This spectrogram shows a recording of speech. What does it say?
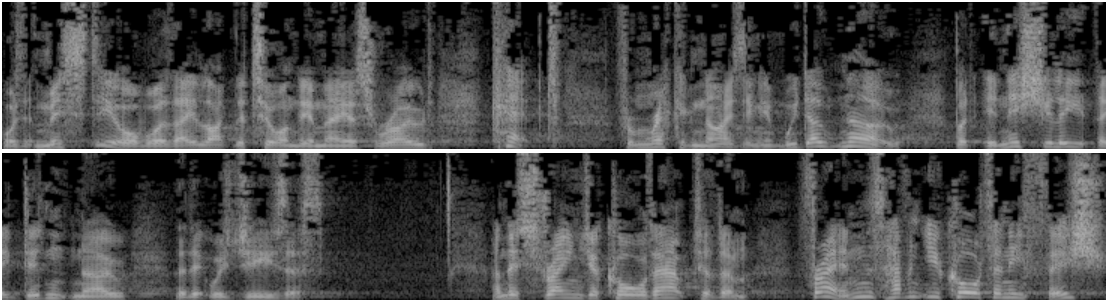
Was it misty or were they like the two on the Emmaus road kept from recognizing him? We don't know. But initially they didn't know that it was Jesus. And this stranger called out to them, friends, haven't you caught any fish?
